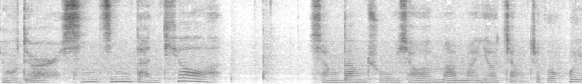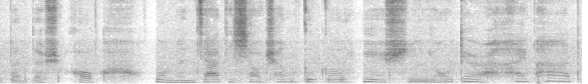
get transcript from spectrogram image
有点心惊胆跳啊！想当初小恩妈妈要讲这个绘本的时候，我们家的小陈哥哥也是有点害怕的。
